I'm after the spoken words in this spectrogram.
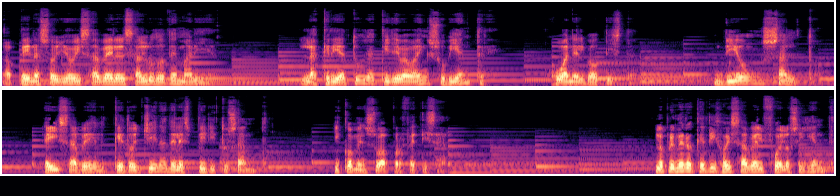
Apenas oyó Isabel el saludo de María, la criatura que llevaba en su vientre, Juan el Bautista, dio un salto e Isabel quedó llena del Espíritu Santo y comenzó a profetizar. Lo primero que dijo Isabel fue lo siguiente,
